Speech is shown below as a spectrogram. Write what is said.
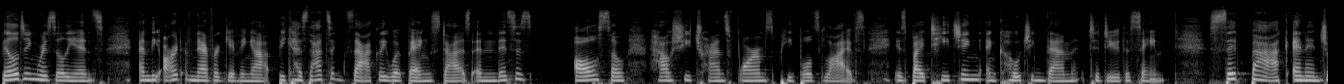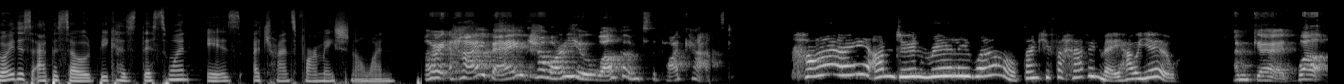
building resilience and the art of never giving up because that's exactly what Bangs does. And this is also how she transforms people's lives is by teaching and coaching them to do the same. Sit back and enjoy this episode because this one is a transformational one. All right. Hi, Bangs. How are you? Welcome to the podcast. Hi, I'm doing really well. Thank you for having me. How are you? I'm good. Well,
